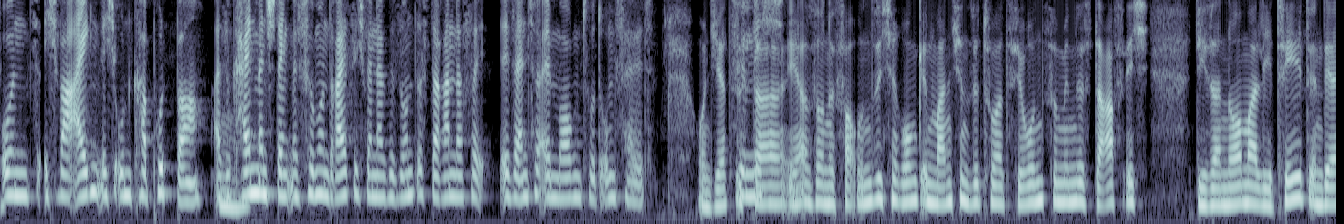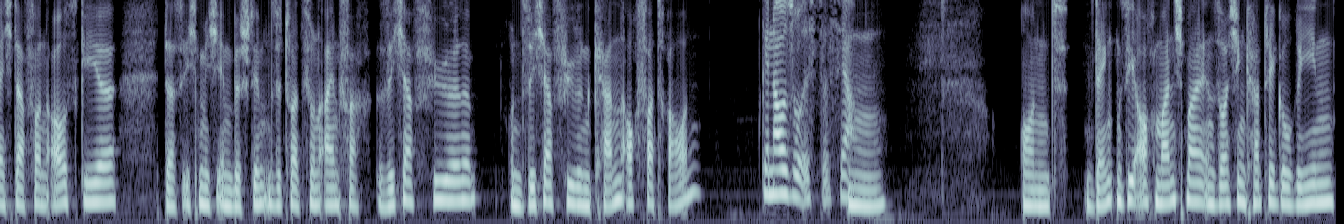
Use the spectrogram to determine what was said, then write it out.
und ich war eigentlich unkaputtbar. Also mhm. kein Mensch denkt mit 35, wenn er gesund ist, daran, dass er eventuell morgen tot umfällt. Und jetzt für ist da eher so eine Verunsicherung in manchen Situationen zumindest. Darf ich dieser Normalität, in der ich davon ausgehe, dass ich mich in bestimmten Situationen einfach sicher fühle und sicher fühlen kann, auch vertrauen? Genau so ist es, ja. Mhm. Und denken Sie auch manchmal in solchen Kategorien,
